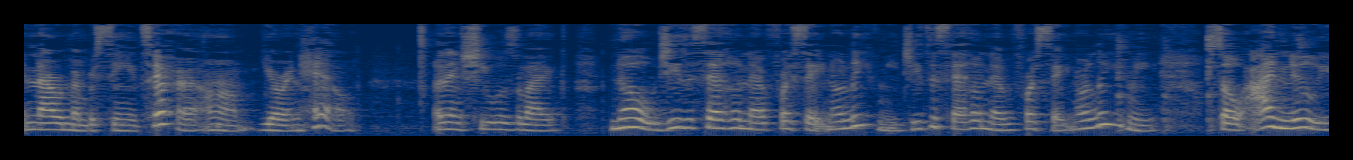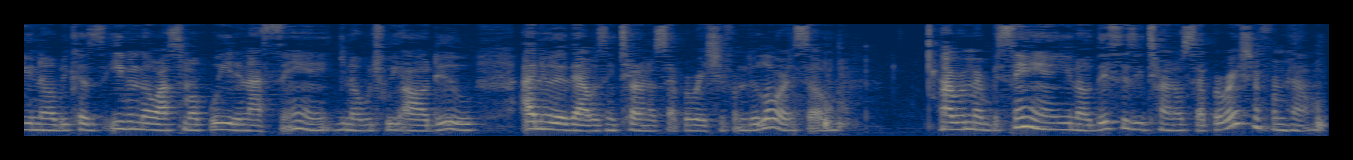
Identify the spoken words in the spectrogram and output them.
And I remember saying to her, um, you're in hell. And then she was like, No, Jesus said he'll never forsake nor leave me. Jesus said he'll never forsake nor leave me. So I knew, you know, because even though I smoke weed and I sin, you know, which we all do, I knew that that was eternal separation from the Lord. So I remember saying, you know, this is eternal separation from him.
